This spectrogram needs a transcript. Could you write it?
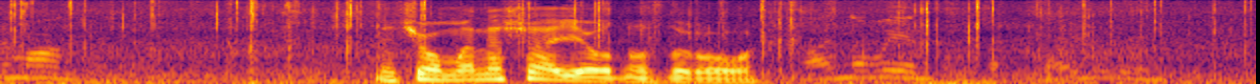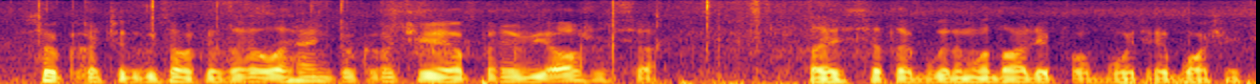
приманку. Нічого, в мене ще є одна здорова. Дай новинку. Все, коротше, друзяки, зараз легенько коротше, я перев'яжуся. Та й все, так будемо далі пробувати рибачити.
